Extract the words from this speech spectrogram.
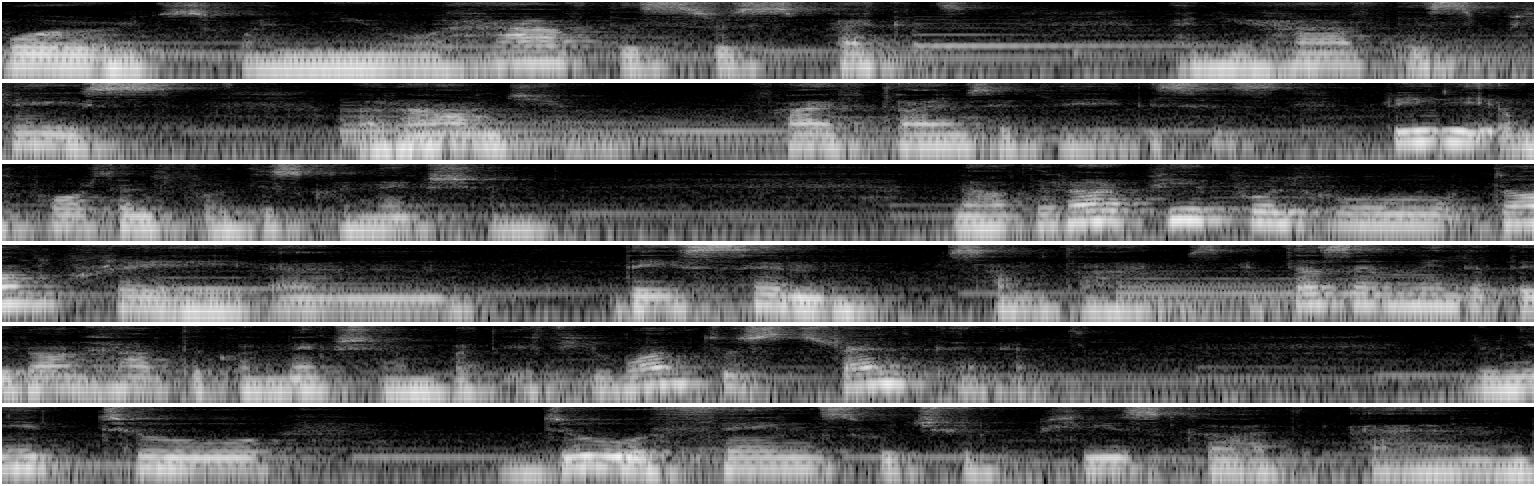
words, when you have this respect, and you have this place around you five times a day, this is really important for this connection. Now there are people who don't pray and they sin sometimes. It doesn't mean that they don't have the connection, but if you want to strengthen it, you need to do things which will please God and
